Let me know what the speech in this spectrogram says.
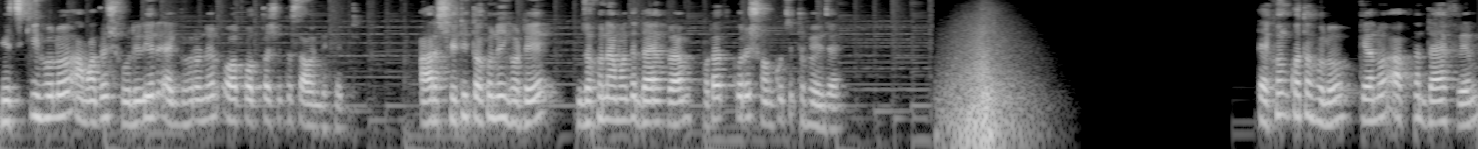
হিচকি হলো আমাদের শরীরের এক ধরনের অপ্রত্যাশিত সাউন্ড ইফেক্ট আর সেটি তখনই ঘটে যখন আমাদের ডায়াফ্রাম হঠাৎ করে সংকুচিত হয়ে যায়। এখন কথা হলো, কেন আপনার ডায়াফ্রেম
